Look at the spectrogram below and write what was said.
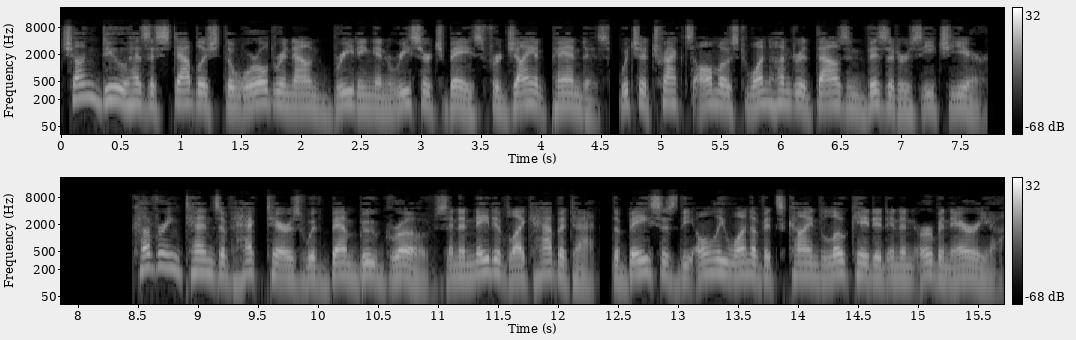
Chengdu has established the world-renowned breeding and research base for giant pandas, which attracts almost 100,000 visitors each year. Covering tens of hectares with bamboo groves and a native-like habitat, the base is the only one of its kind located in an urban area.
